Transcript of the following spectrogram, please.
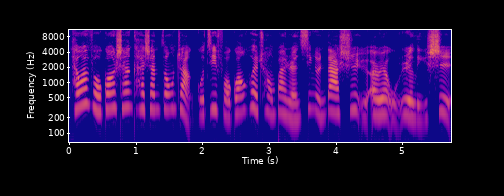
台湾佛光山开山宗长、国际佛光会创办人星云大师于二月五日离世。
